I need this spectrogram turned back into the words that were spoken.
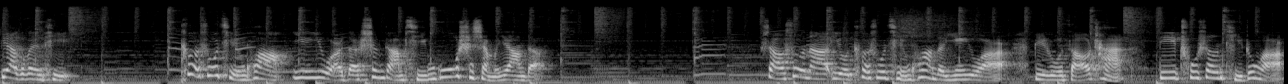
第二个问题，特殊情况婴幼儿的生长评估是什么样的？少数呢有特殊情况的婴幼儿，比如早产、低出生体重儿，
